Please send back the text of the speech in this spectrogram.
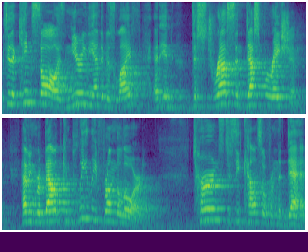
We see that King Saul is nearing the end of his life and in distress and desperation, having rebelled completely from the Lord, turns to seek counsel from the dead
